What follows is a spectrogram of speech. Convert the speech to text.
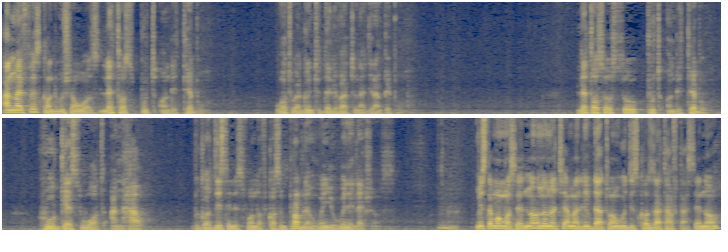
And my first contribution was let us put on the table what we are going to deliver to Nigerian people. Let us also put on the table who gets what and how, because this thing is fond of causing problems when you win elections. Mm. Mr. Momoh said, no, no, no, Chairman, leave that one. We'll discuss that after. I said, no.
